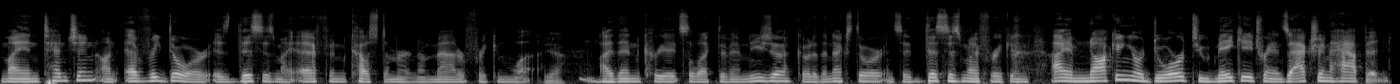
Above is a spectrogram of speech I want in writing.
My intention on every door is this is my effing customer, no matter freaking what. Yeah. I then create selective amnesia, go to the next door and say, This is my freaking, I am knocking your door to make a transaction happen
